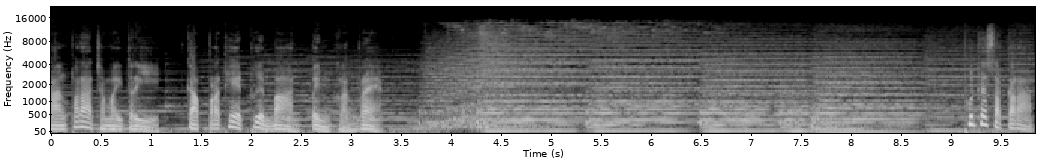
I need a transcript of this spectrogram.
ทางพระราชมัยตรีกับประเทศเพื่อนบ้านเป็นครั้งแรก พุทธศักราช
